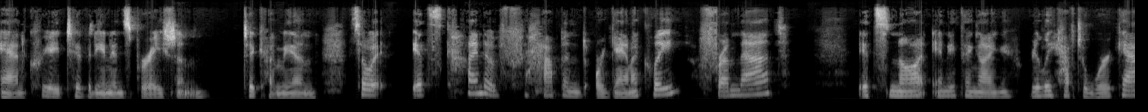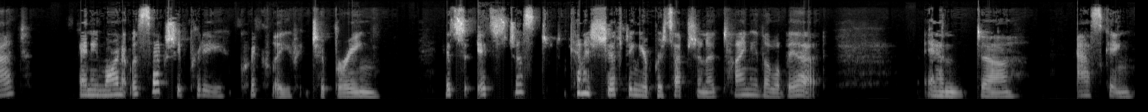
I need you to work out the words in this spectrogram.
and creativity and inspiration to come in. So it, it's kind of happened organically from that. It's not anything I really have to work at anymore. And it was actually pretty quickly to bring. It's it's just kind of shifting your perception a tiny little bit, and uh, asking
